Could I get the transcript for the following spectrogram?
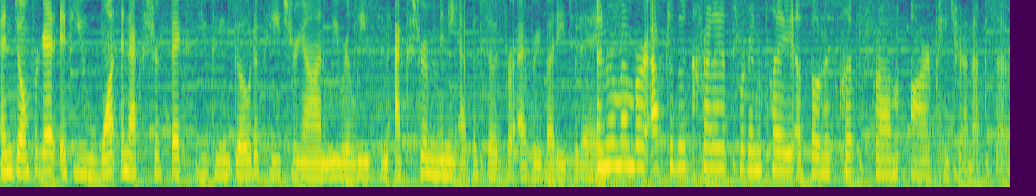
And don't forget, if you want an extra fix, you can go to Patreon. We released an extra mini episode for everybody today. And remember, after the credits, we're going to play a bonus clip from our Patreon episode.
